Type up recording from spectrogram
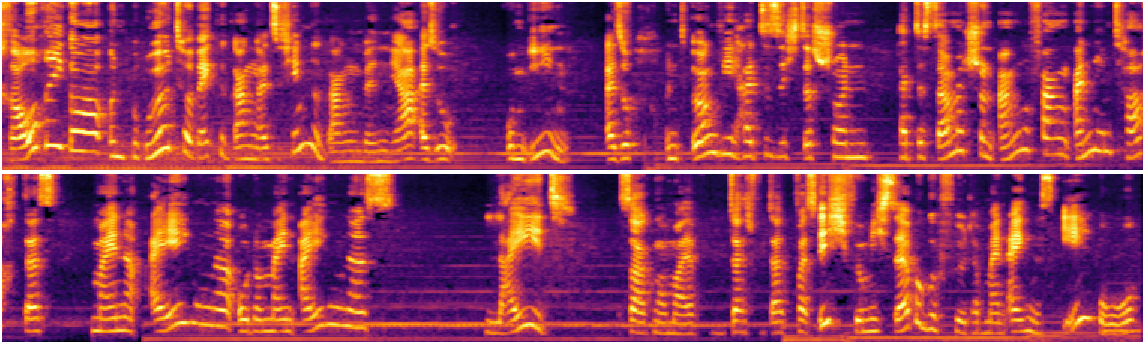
trauriger und berührter weggegangen, als ich hingegangen bin, ja, also um ihn. Also, und irgendwie hatte sich das schon, hat das damit schon angefangen an dem Tag, dass meine eigene oder mein eigenes Leid sagen wir mal, das, das, was ich für mich selber gefühlt habe, mein eigenes Ego,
